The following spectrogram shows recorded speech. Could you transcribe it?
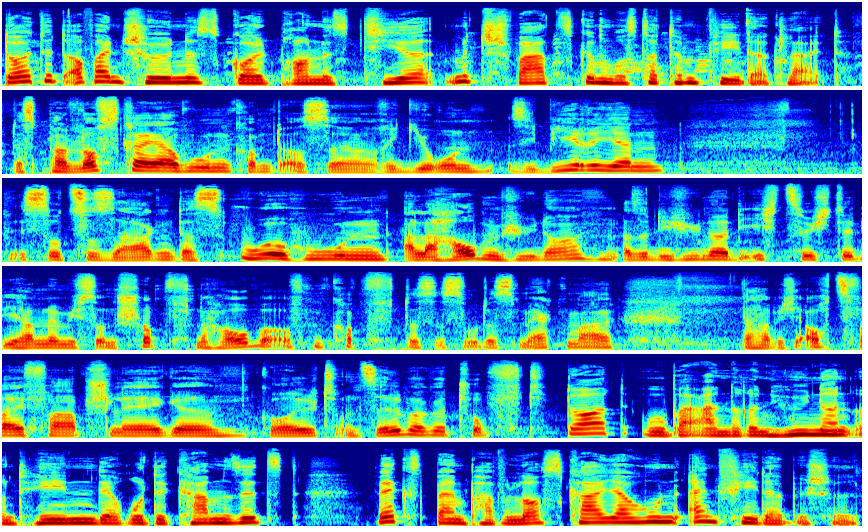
deutet auf ein schönes goldbraunes Tier mit schwarz gemustertem Federkleid. Das Pawlowskaja-Huhn kommt aus der Region Sibirien, ist sozusagen das Urhuhn aller Haubenhühner. Also die Hühner, die ich züchte, die haben nämlich so einen Schopf, eine Haube auf dem Kopf. Das ist so das Merkmal. Da habe ich auch zwei Farbschläge, Gold und Silber getupft. Dort, wo bei anderen Hühnern und Hähnen der rote Kamm sitzt, wächst beim Pawlowskaja-Huhn ein Federbüschel.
